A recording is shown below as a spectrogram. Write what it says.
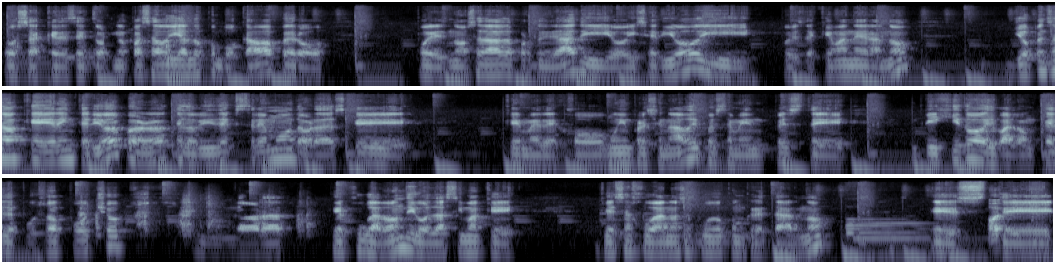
o sea que desde el torneo pasado ya lo convocaba, pero pues no se daba la oportunidad y hoy se dio y pues de qué manera, ¿no? Yo pensaba que era interior, pero ahora que lo vi de extremo, la verdad es que, que me dejó muy impresionado y pues también este, rígido el balón que le puso a Pocho. La verdad, qué jugadón, digo, lástima que, que esa jugada no se pudo concretar, ¿no? Este,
